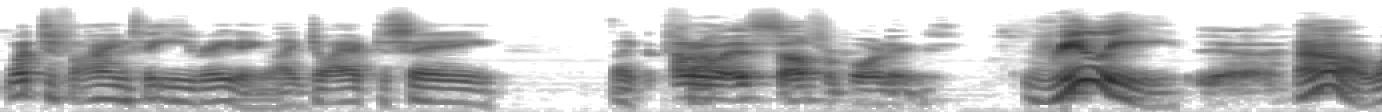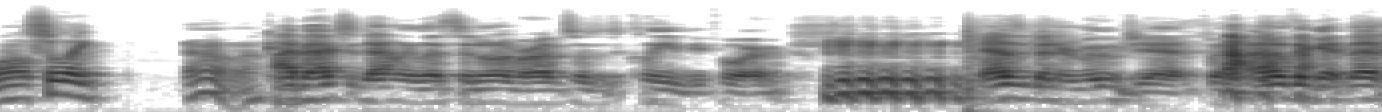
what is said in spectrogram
What defines the E rating? Like, do I have to say, like, I don't know. It's self-reporting. Really? Yeah, Oh well, so like, oh, okay. I've accidentally listed one of our episodes as clean before. It hasn't been removed yet, but I don't think it, that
